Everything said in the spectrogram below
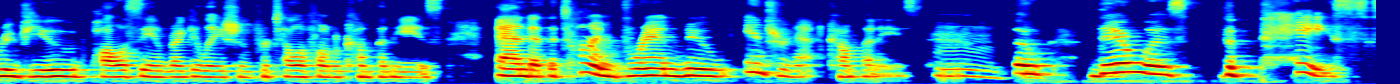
reviewed policy and regulation for telephone companies and at the time brand new internet companies mm. so there was the pace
